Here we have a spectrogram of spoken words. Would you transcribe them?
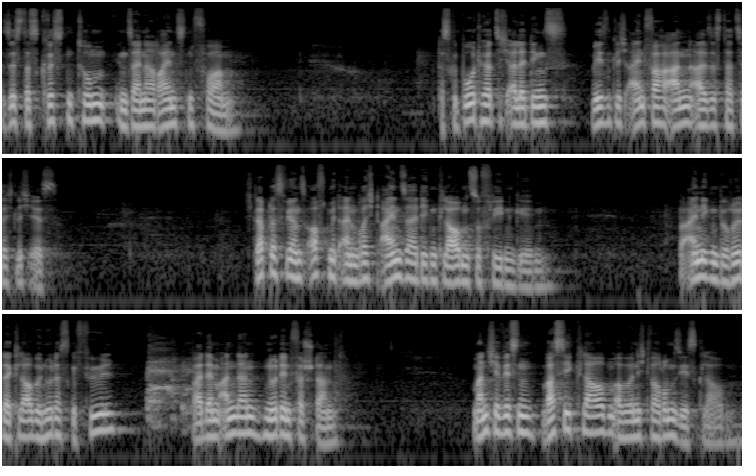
Es ist das Christentum in seiner reinsten Form. Das Gebot hört sich allerdings wesentlich einfacher an, als es tatsächlich ist. Ich glaube, dass wir uns oft mit einem recht einseitigen Glauben zufrieden geben. Bei einigen berührt der Glaube nur das Gefühl, bei dem anderen nur den Verstand. Manche wissen, was sie glauben, aber nicht, warum sie es glauben.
